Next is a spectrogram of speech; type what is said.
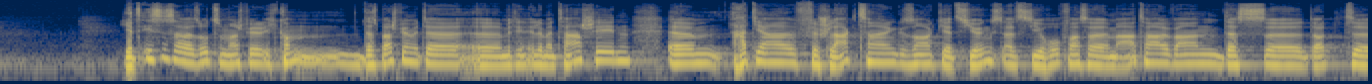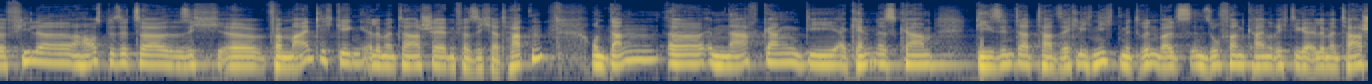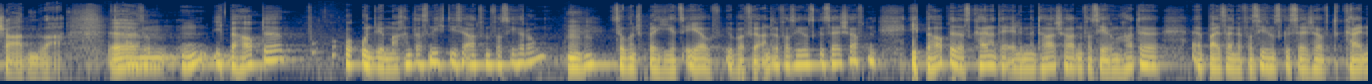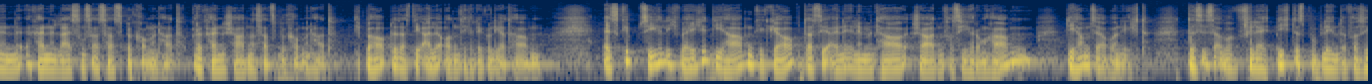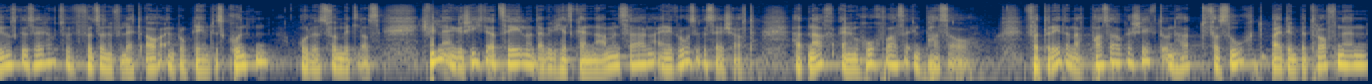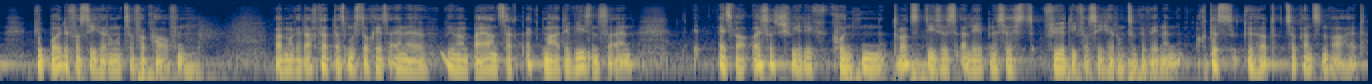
Jetzt ist es aber so, zum Beispiel, ich komme, das Beispiel mit, der, äh, mit den Elementarschäden ähm, hat ja für Schlagzeilen gesorgt, jetzt jüngst, als die Hochwasser im Ahrtal waren, dass äh, dort äh, viele Hausbesitzer sich äh, vermeintlich gegen Elementarschäden versichert hatten und dann äh, im Nachgang die Erkenntnis kam, die sind da tatsächlich nicht mit drin, weil es insofern kein richtiger Elementarschaden war. Also, ähm, hm, ich behaupte, und wir machen das nicht, diese Art von Versicherung. Mhm. Insofern spreche ich jetzt eher über für andere Versicherungsgesellschaften. Ich behaupte, dass keiner, der Elementarschadenversicherung hatte, äh, bei seiner Versicherungsgesellschaft keinen, keinen Leistungsersatz bekommen hat oder keinen Schadenersatz bekommen hat. Ich behaupte, dass die alle ordentlich reguliert haben. Es gibt sicherlich welche, die haben geglaubt, dass sie eine Elementarschadenversicherung haben. Die haben sie aber nicht. Das ist aber vielleicht nicht das Problem der Versicherungsgesellschaft, sondern vielleicht auch ein Problem des Kunden oder des Vermittlers. Ich will Ihnen eine Geschichte erzählen und da will ich jetzt keinen Namen sagen. Eine große Gesellschaft hat nach einem Hochwasser in Passau Vertreter nach Passau geschickt und hat versucht, bei den Betroffenen Gebäudeversicherungen zu verkaufen. Weil man gedacht hat, das muss doch jetzt eine, wie man Bayern sagt, Agmate Wiesen sein. Es war äußerst schwierig, Kunden trotz dieses Erlebnisses für die Versicherung zu gewinnen. Auch das gehört zur ganzen Wahrheit.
